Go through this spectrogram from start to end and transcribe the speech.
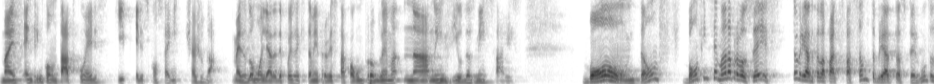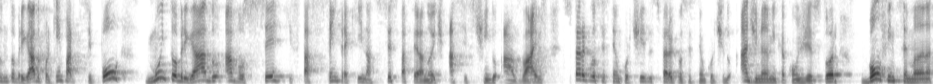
mas entre em contato com eles que eles conseguem te ajudar. Mas eu dou uma olhada depois aqui também para ver se está com algum problema na, no envio das mensagens. Bom, então, bom fim de semana para vocês. Muito obrigado pela participação, muito obrigado pelas perguntas, muito obrigado por quem participou. Muito obrigado a você que está sempre aqui na sexta-feira à noite assistindo às lives. Espero que vocês tenham curtido, espero que vocês tenham curtido a dinâmica com o gestor. Bom fim de semana,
